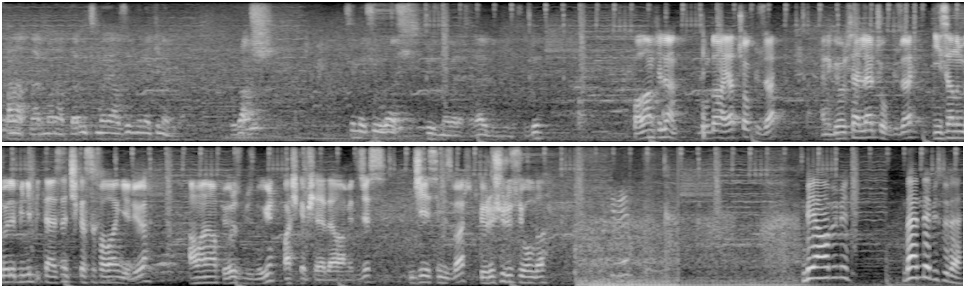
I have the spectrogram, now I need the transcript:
ya. Kanatlar manatlar uçmaya hazır bir makine bu. Bu rush. Şu meşhur Rush yüzme vereseler bildiğiniz gibi. Falan filan. Burada hayat çok güzel. Hani görseller çok güzel. İnsanın böyle binip bir tanesine çıkası falan geliyor. Ama ne yapıyoruz biz bugün? Başka bir şeye devam edeceğiz. GS'imiz var. Görüşürüz yolda. Bir abimin. Ben de bir süre. Oğlum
